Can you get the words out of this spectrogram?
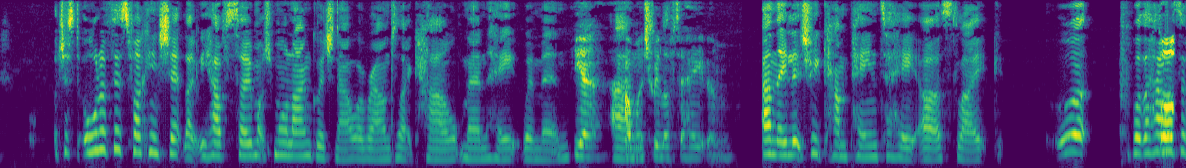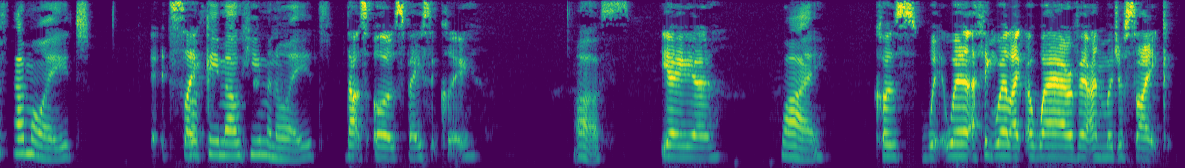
just all of this fucking shit. Like we have so much more language now around like how men hate women, yeah how Um, much we love to hate them and they literally campaign to hate us. Like what? What the hell Well- is a femoid it's or a female humanoid? that's us basically Us. yeah yeah yeah Why? because we, we're i think we're like aware of it and we're just like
